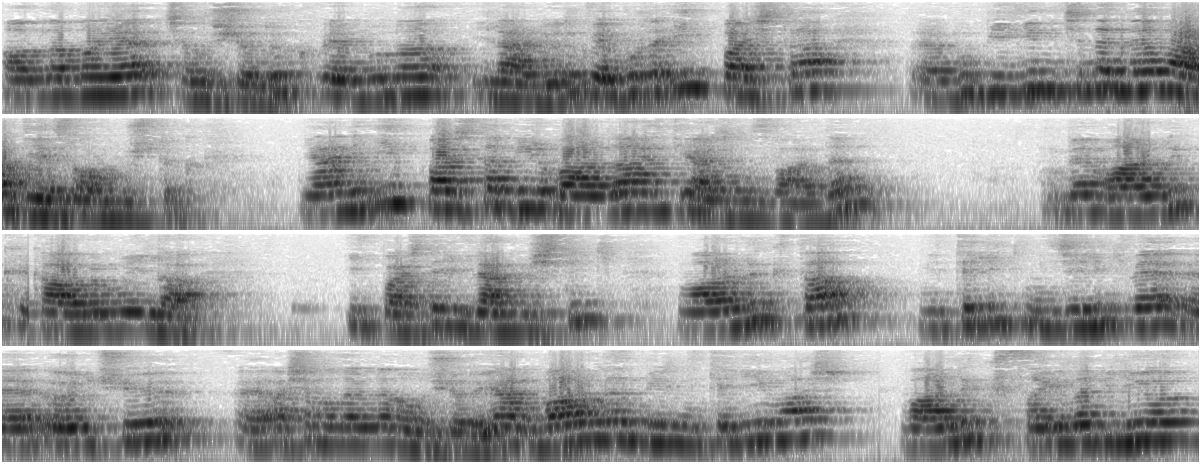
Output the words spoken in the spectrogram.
anlamaya çalışıyorduk ve buna ilerliyorduk ve burada ilk başta e, bu bilginin içinde ne var diye sormuştuk. Yani ilk başta bir varlığa ihtiyacımız vardı ve varlık kavramıyla ilk başta ilgilenmiştik. Varlık da nitelik, nicelik ve e, ölçü e, aşamalarından oluşuyordu. Yani varlığın bir niteliği var, varlık sayılabiliyor,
